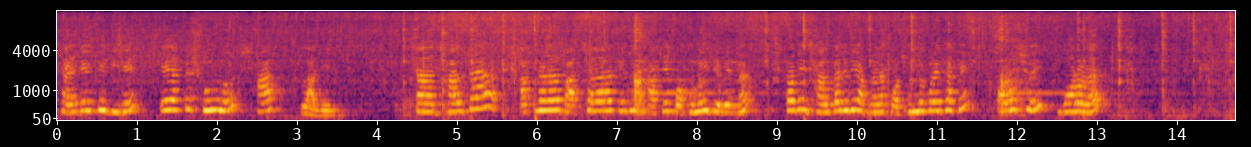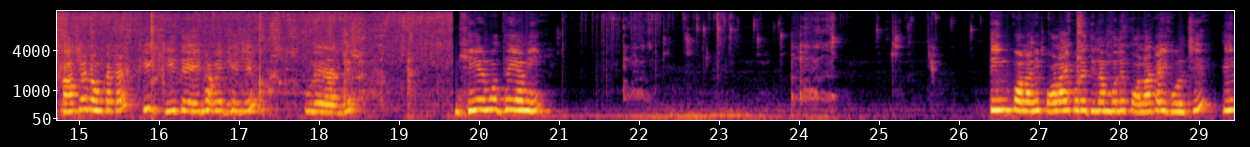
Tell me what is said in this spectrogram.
ফ্রাইড রাইসে দিলে এর একটা সুন্দর স্বাদ লাগে। তা ঝালটা আপনারা বাচ্চারা যদি থাকে কখনোই দেবেন না, তবে ঝালটা যদি আপনারা পছন্দ করে থাকেন, অবশ্যই বড়রা কাঁচা লঙ্কাটা ঠিক ঘিতে এইভাবে ভেজে তুলে রাখবেন। ঘিয়ের মধ্যেই আমি তিন পলা, আমি পলাই করে দিলাম বলে পলাটাই বলছি। তিন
